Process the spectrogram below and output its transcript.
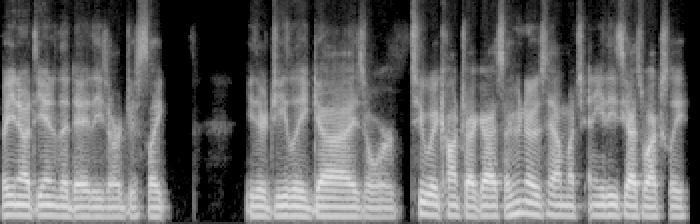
But you know, at the end of the day, these are just like either G League guys or two way contract guys. So who knows how much any of these guys will actually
